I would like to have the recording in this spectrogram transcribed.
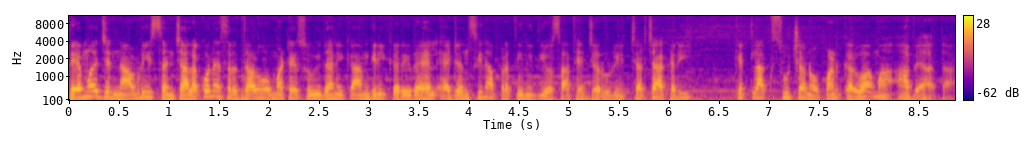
તેમજ નાવડી સંચાલકોને શ્રદ્ધાળુઓ માટે સુવિધાની કામગીરી કરી રહેલ એજન્સીના પ્રતિનિધિઓ સાથે જરૂરી ચર્ચા કરી કેટલાક સૂચનો પણ કરવામાં આવ્યા હતા.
